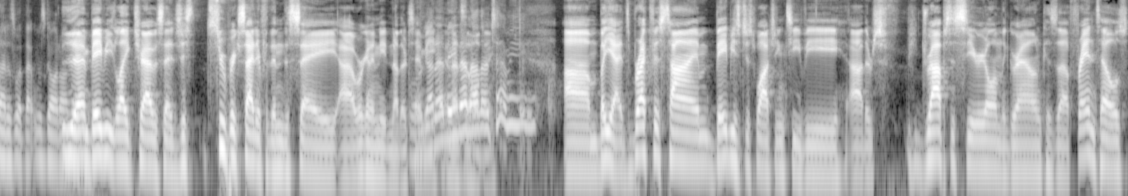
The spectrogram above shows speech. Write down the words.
that is what that was going on. Yeah, and baby, like Travis said, just super excited for them to say, uh, "We're gonna need another Timmy. We're Timmy." gonna need that's the whole another. Timmy. Um, but yeah, it's breakfast time. Baby's just watching TV. Uh, there's he drops his cereal on the ground because uh, Fran tells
